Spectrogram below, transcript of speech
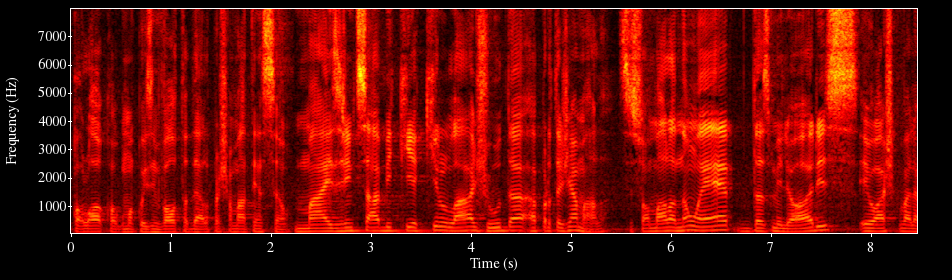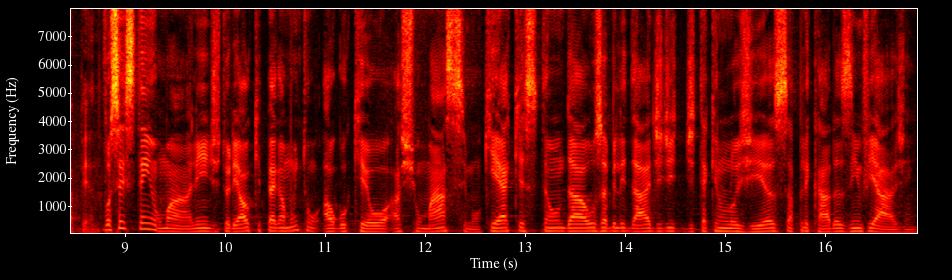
coloco alguma coisa em volta dela para chamar a atenção. Mas a gente sabe que aquilo lá ajuda a proteger a mala. Se sua mala não é das melhores, eu acho que vale a pena. Vocês têm uma linha editorial que pega muito algo que eu acho o máximo, que é a questão da usabilidade de, de tecnologias aplicadas em viagem.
